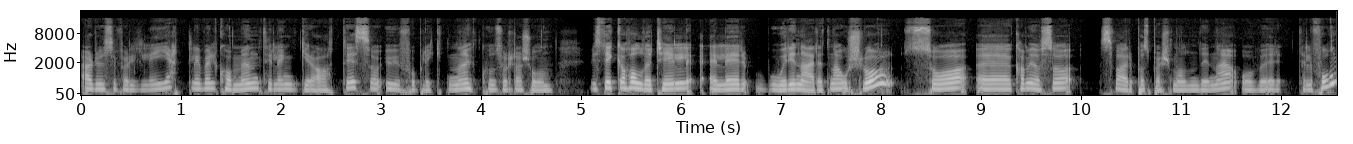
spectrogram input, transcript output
er du selvfølgelig hjertelig velkommen til en gratis og uforpliktende konsultasjon. Hvis du ikke holder til eller bor i nærheten av Oslo, så eh, kan vi også svare på spørsmålene dine over telefon.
